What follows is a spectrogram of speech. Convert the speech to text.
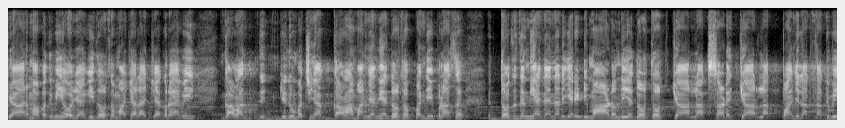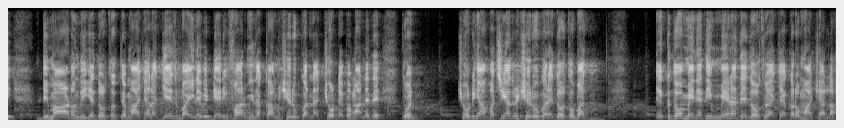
ਪਿਆਰ ਮੁਹੱਬਤ ਵੀ ਹੋ ਜਾਏਗੀ ਦੋਸਤੋ, ਮਾਸ਼ਾਅੱਲਾ। ਚੈੱਕ ਕਰੋ ਇਹ ਵੀ ਗਾਵਾਂ, ਜਦੋਂ ਬੱਚੀਆਂ ਗਾਵਾਂ ਬਣ ਜਾਂਦੀਆਂ ਦੋਸਤੋ 5 ਪਲੱਸ ਦੁੱਧ ਦਿੰਦੀਆਂ ਤਾਂ ਇਹਨਾਂ ਦੀ ਜਿਹੜੀ ਡਿਮਾਂਡ ਹੁੰਦੀ ਹੈ ਦੋਸਤੋ 4 ਲੱਖ 4.5 ਲੱਖ 5 ਲੱਖ ਤੱਕ ਵੀ ਡਿਮਾਂਡ ਹੁੰਦੀ ਹੈ ਦੋਸਤੋ। ਤੇ ਮਾਸ਼ਾਅੱਲਾ, ਜੇਸ ਭਾਈ ਨੇ ਵੀ ਡੇਰੀ ਫਾਰਮਿੰਗ ਦਾ ਕੰਮ ਸ਼ੁਰੂ ਕਰਨਾ, ਛੋਟੇ ਪੈਮਾਨੇ ਤੇ ਤੋਂ ਛੋਟੀਆਂ ਬੱਚੀਆਂ ਤੋਂ ਸ਼ੁਰੂ ਕਰੇ ਦੋਸਤੋ, ਬਸ ਇੱਕ ਦੋ ਮਹੀਨੇ ਦੀ ਮਿਹਨਤ ਹੈ ਦੋਸਤੋ ਇਹ ਚੈੱਕ ਕਰੋ, ਮਾਸ਼ਾਅੱਲਾ।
